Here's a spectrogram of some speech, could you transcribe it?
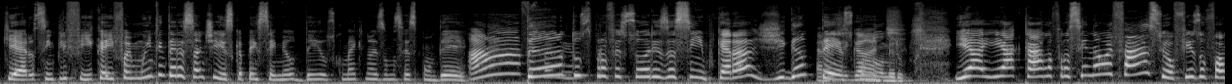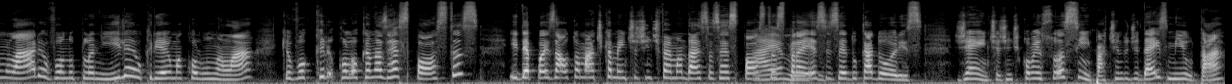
que era o Simplifica, e foi muito interessante isso, que eu pensei, meu Deus, como é que nós vamos responder ah, tantos professores assim, porque era gigantesco era o número. E aí a Carla falou assim, não, é fácil, eu fiz o formulário, eu vou no planilha, eu criei uma coluna lá, que eu vou colocando as respostas, e depois automaticamente a gente vai mandar essas respostas ah, é para esses educadores. Gente, a gente começou assim, partindo de 10 mil, tá?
